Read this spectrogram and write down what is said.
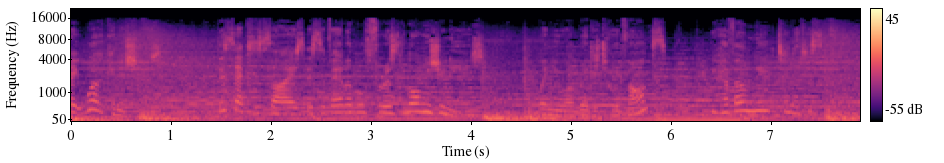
Great work, Initiate. This exercise is available for as long as you need. When you are ready to advance, you have only to let us know.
